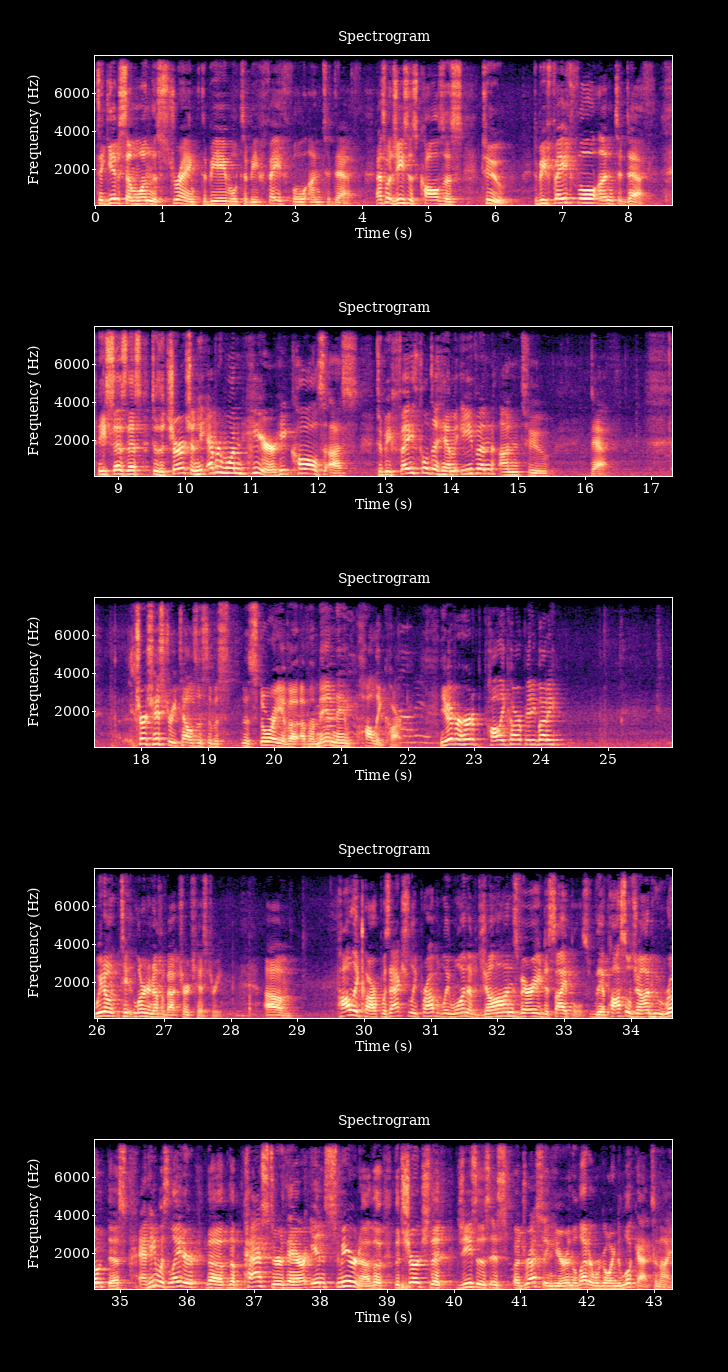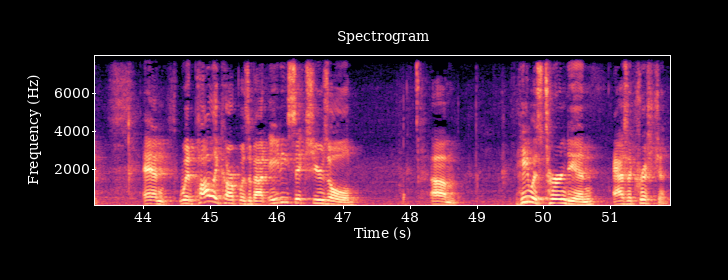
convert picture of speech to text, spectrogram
to give someone the strength to be able to be faithful unto death? That's what Jesus calls us to, to be faithful unto death. He says this to the church, and he, everyone here, he calls us to be faithful to him even unto death. Church history tells us of a, the story of a, of a man named Polycarp. You ever heard of Polycarp, anybody? We don't t- learn enough about church history. Um, Polycarp was actually probably one of John's very disciples, the Apostle John who wrote this, and he was later the, the pastor there in Smyrna, the, the church that Jesus is addressing here in the letter we're going to look at tonight. And when Polycarp was about 86 years old, um, he was turned in as a Christian.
